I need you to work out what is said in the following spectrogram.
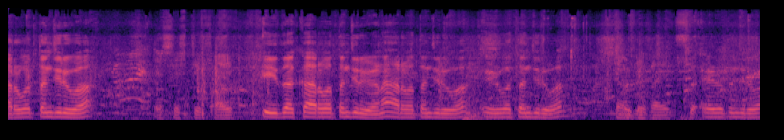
അറുപത്തഞ്ച് രൂപ. സിക്സ്റ്റി ഫൈവ് ഇതൊക്കെ അറുപത്തഞ്ച് രൂപയാണ്. അറുപത്തഞ്ച് രൂപ എഴുപത്തഞ്ച് രൂപ. എഴുപത്തഞ്ച് രൂപ.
